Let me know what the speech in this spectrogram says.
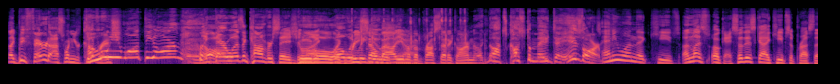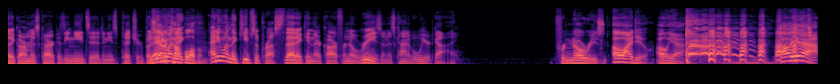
Like, be fair to us when you're coverage. do we want the arm? like No. there was a conversation. Google like, like, what would we do resale value of a prosthetic arm. They're like, no, it's custom made to his arm. Anyone that keeps, unless okay, so this guy keeps a prosthetic arm in his car because he needs it and he's a pitcher. But He's got a anyone couple that, of 'em. Anyone that keeps a prosthetic in their car for no reason is kind of a weird guy. For no reason. Oh, I do. Oh yeah. oh yeah.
